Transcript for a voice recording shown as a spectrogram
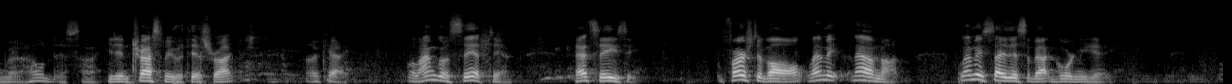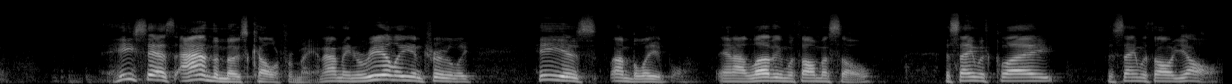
I'm going to hold this. Huh? You didn't trust me with this, right? Okay. Well, I'm going to sit then. That's easy. First of all, let me, no, I'm not. Let me say this about Gordon Gee. He says, I'm the most colorful man. I mean, really and truly, he is unbelievable. And I love him with all my soul. The same with Clay, the same with all y'all.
